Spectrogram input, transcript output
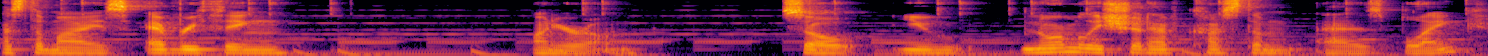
customize everything on your own. So you normally should have custom as blank.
